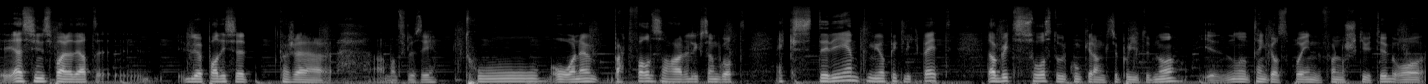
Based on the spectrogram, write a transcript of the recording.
Jeg syns bare det at i løpet av disse kanskje ja, vanskelig å si to årene i hvert fall, så har det liksom gått ekstremt mye opp i clickbait. Det har blitt så stor konkurranse på YouTube nå. Nå tenker jeg også på innenfor norsk YouTube, og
